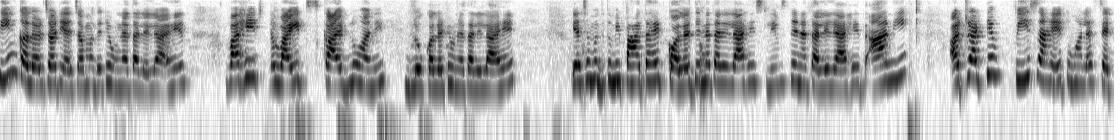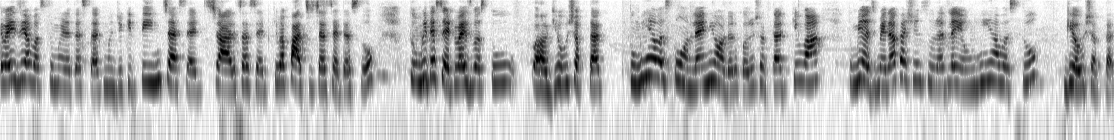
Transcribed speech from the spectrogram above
तीन कलरच्या याच्यामध्ये ठेवण्यात आलेल्या आहेत. व्हाईट व्हाईट स्काय ब्लू आणि ब्लू कलर ठेवण्यात आलेला आहे. याच्यामध्ये तुम्ही पाहत आहेत कॉलर देण्यात आलेला आहे स्लीव्स देण्यात आलेले आहेत आणि अट्रॅक्टिव्ह पीस आहे. तुम्हाला सेटवाईज या वस्तू मिळत असतात. म्हणजे की तीनचा सेट चारचा सेट किंवा पाचचा सेट असतो तुम्ही त्या सेटवाईज वस्तू घेऊ शकतात. तुम्ही या वस्तू ऑनलाईनही ऑर्डर करू शकतात किंवा तुम्ही अजमेरा फॅशन सुरतला येऊनही ह्या वस्तू घेऊ शकतात.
